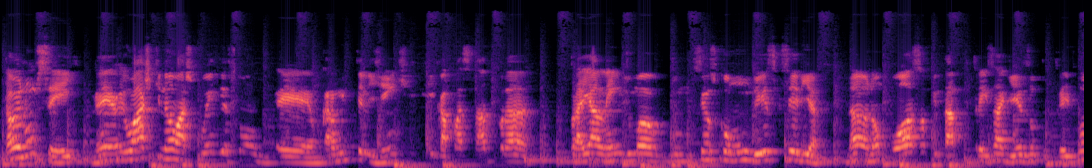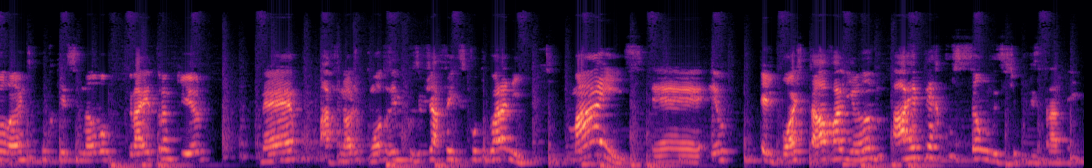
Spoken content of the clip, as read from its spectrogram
Então eu não sei, né? Eu acho que não, acho que o Anderson é um cara muito inteligente e capacitado para ir além de, uma, de um senso comum desse que seria, não, eu não posso optar por três zagueiros ou por três volantes, porque senão vou virar tranqueiro, né? Afinal de contas, ele inclusive já fez isso contra o Guarani. Mas é, eu, ele pode estar tá avaliando a repercussão desse tipo de estratégia,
